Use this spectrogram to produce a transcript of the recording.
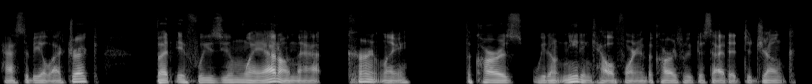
has to be electric. But if we zoom way out on that, currently, the cars we don't need in California, the cars we've decided to junk,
